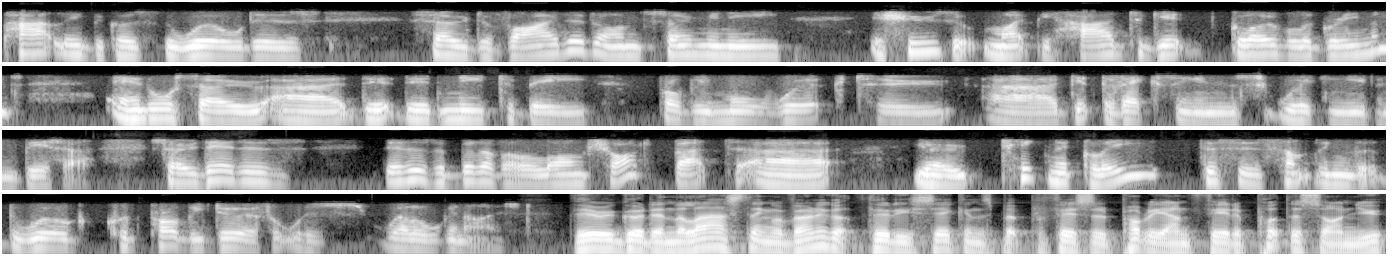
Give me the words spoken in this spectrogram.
partly because the world is so divided on so many issues, it might be hard to get global agreement, and also uh, there, would need to be probably more work to uh, get the vaccines working even better. So that is that is a bit of a long shot, but uh, you know technically this is something that the world could probably do if it was well organised. Very good. And the last thing, we've only got 30 seconds, but Professor, probably unfair to put this on you.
